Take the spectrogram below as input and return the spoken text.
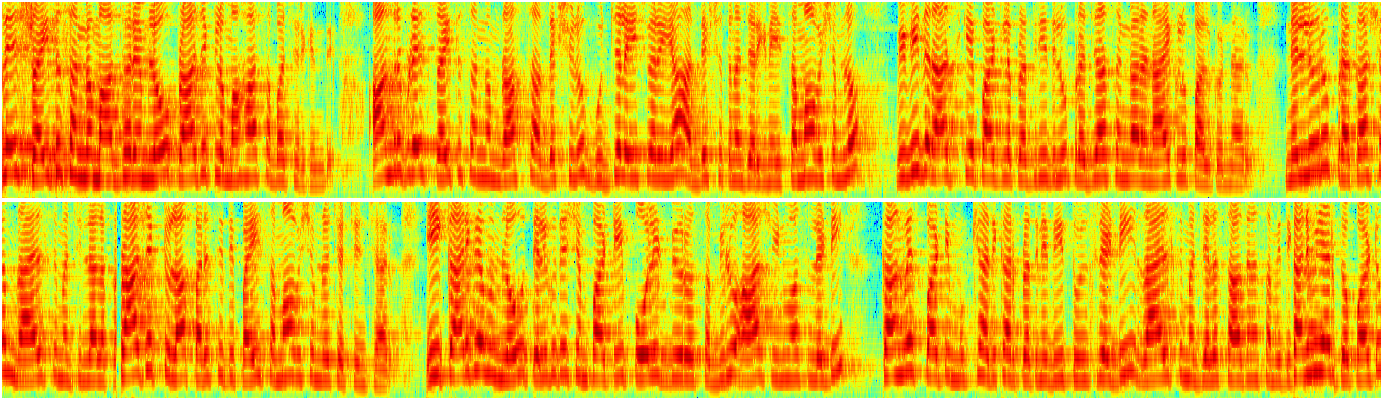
ఆంధ్రప్రదేశ్ రైతు సంఘం ఆధ్వర్యంలో ప్రాజెక్టుల మహాసభ జరిగింది. ఆంధ్రప్రదేశ్ రైతు సంఘం రాష్ట్ర అధ్యక్షులు గుజ్జల ఈశ్వరయ్య అధ్యక్షతన జరిగిన ఈ సమావేశంలో వివిధ రాజకీయ పార్టీల ప్రతినిధులు ప్రజా సంఘాల నాయకులు పాల్గొన్నారు. నెల్లూరు ప్రకాశం రాయలసీమ జిల్లాల ప్రాజెక్టుల పరిస్థితిపై సమావేశంలో చర్చించారు. ఈ కార్యక్రమంలో తెలుగుదేశం పార్టీ పోలిట్ బ్యూరో సభ్యులు ఆర్ శ్రీనివాసులరెడ్డి కాంగ్రెస్ పార్టీ ముఖ్య అధికార ప్రతినిధి తులసిరెడ్డి రాయలసీమ జల సాధన సమితి కన్వీనర్తో పాటు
